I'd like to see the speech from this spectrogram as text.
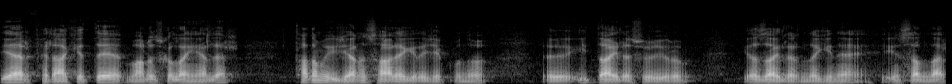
diğer felakette maruz kalan yerler tanımayacağınız hale gelecek bunu e, iddiayla söylüyorum. Yaz aylarında yine insanlar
